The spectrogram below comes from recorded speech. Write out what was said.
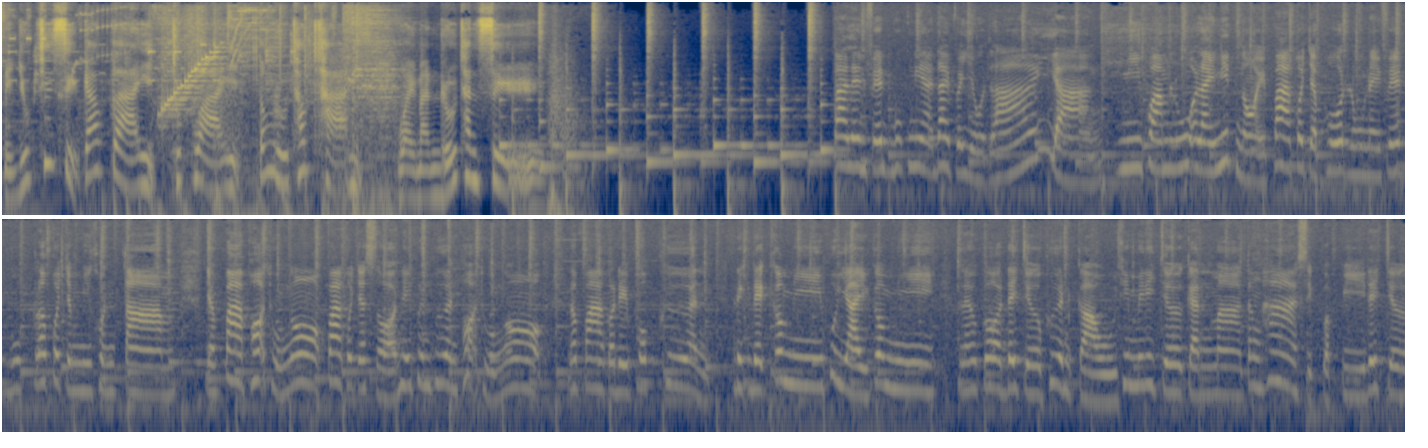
ในยุคที่สื่อก้าวไกล ทุกวัยต้องรู้เท่าทันวัยมันรู้ทันสื่อ Facebook เนี่ยได้ประโยชน์หลายอย่าง มีความรู้อะไรนิดหน่อย ป้าก็จะโพสต์ลงใน Facebook แล้วก็จะมีคนตาม อย่างป้าเพาะถั่วงอก ป้าก็จะสอนให้เพื่อนๆ เพาะถั่วงอก แล้วป้าก็ได้พบเพื่อน เด็กๆก็มีผู้ใหญ่ก็มี แล้วก็ได้เจอเพื่อนเก่าที่ไม่ได้เจอกันมาตั้ง 50 กว่าปีได้เจอ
